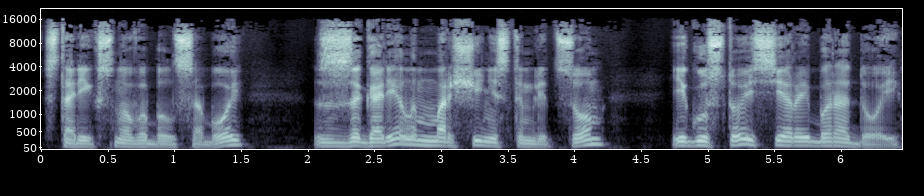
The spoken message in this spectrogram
Старик снова был собой, с загорелым морщинистым лицом и густой серой бородой.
